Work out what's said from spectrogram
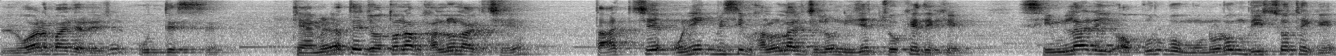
লোয়ার বাজারের উদ্দেশ্যে। ক্যামেরাতে যত না ভালো লাগছে, তার চেয়ে অনেক বেশি ভালো লাগছিল নিজের চোখে দেখে। সিমলার এই অপূর্ব মনোরম দৃশ্য থেকে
